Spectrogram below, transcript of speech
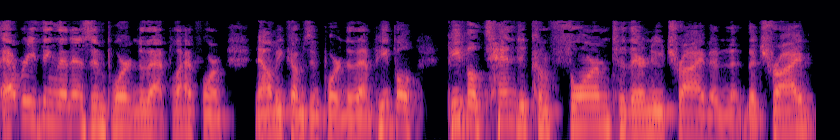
everything that is important to that platform now becomes important to them. People people tend to conform to their new tribe, and the, the tribe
